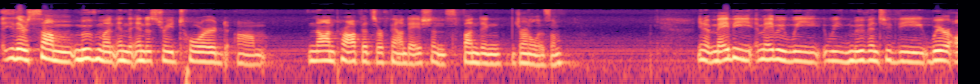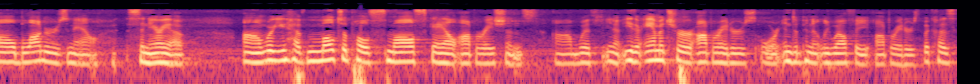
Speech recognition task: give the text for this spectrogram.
there's some movement in the industry toward um, nonprofits or foundations funding journalism. You know, maybe maybe we we move into the we're all bloggers now scenario, um, where you have multiple small scale operations um, with you know either amateur operators or independently wealthy operators because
